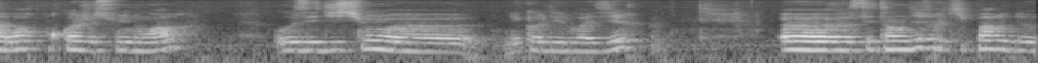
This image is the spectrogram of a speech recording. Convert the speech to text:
Savoir pourquoi je suis noire aux éditions euh, L'École des loisirs. Euh, c'est un livre qui parle de,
